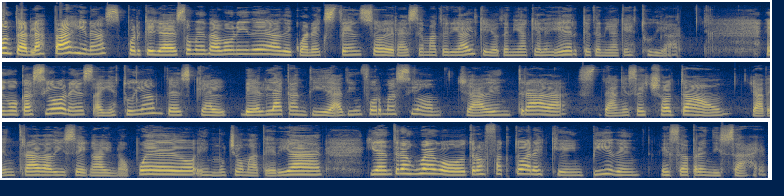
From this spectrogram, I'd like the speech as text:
contar las páginas porque ya eso me daba una idea de cuán extenso era ese material que yo tenía que leer, que tenía que estudiar. En ocasiones hay estudiantes que al ver la cantidad de información ya de entrada dan ese shutdown, ya de entrada dicen, ay, no puedo, es mucho material y entra en juego otros factores que impiden ese aprendizaje.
